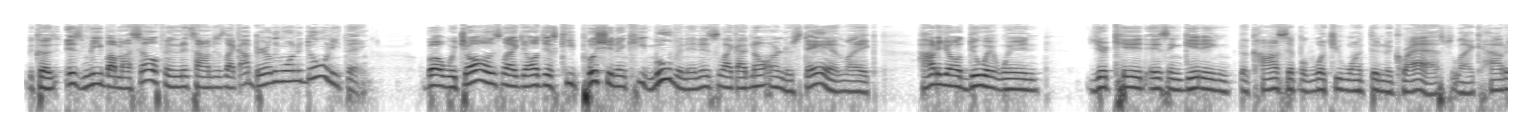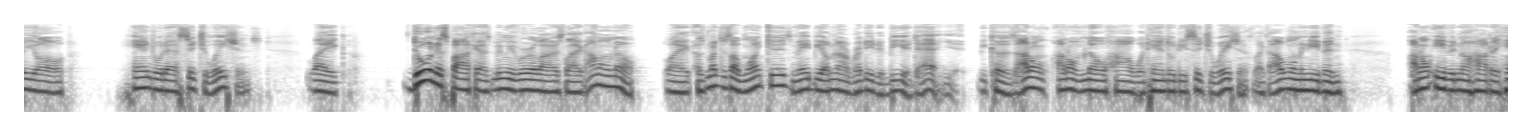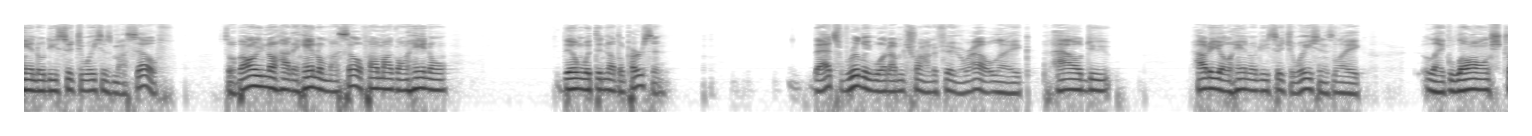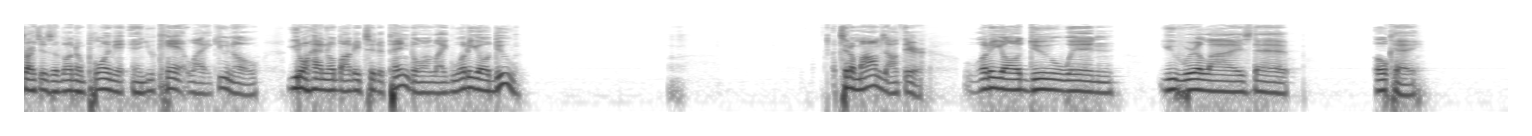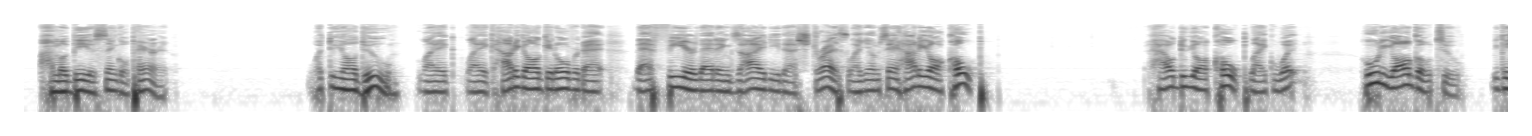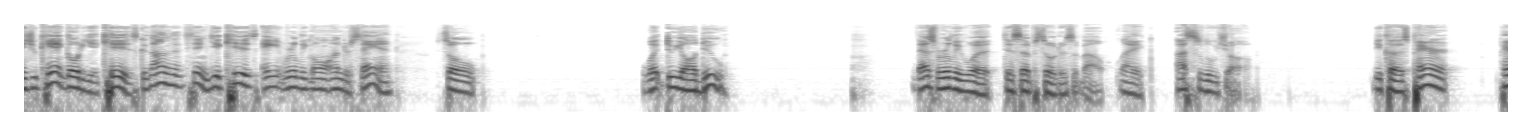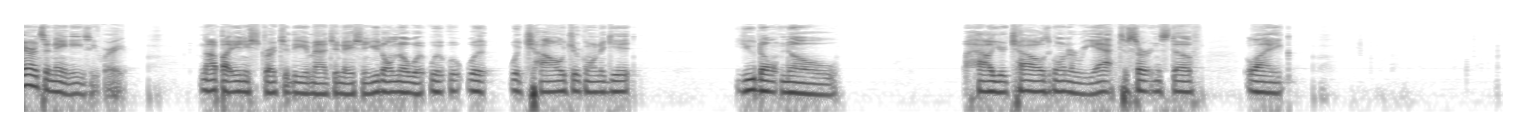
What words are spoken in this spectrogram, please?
Because it's me by myself, and at times it's like I barely want to do anything. But with y'all, it's like y'all just keep pushing and keep moving, and it's like I don't understand. Like, how do y'all do it when your kid isn't getting the concept of what you want them to grasp? Like, how do y'all handle that situations? Like, doing this podcast made me realize, like, I don't know. Like, as much as I want kids, maybe I'm not ready to be a dad yet because I don't, I don't know how I would handle these situations. Like, I won't even, I don't even know how to handle these situations myself. So if I don't even know how to handle myself, how am I going to handle them with another person? That's really what I'm trying to figure out. Like, how do, how do y'all handle these situations? Like, like long stretches of unemployment and you can't like, you know, you don't have nobody to depend on. Like, what do y'all do? To the moms out there, what do y'all do when you realize that, okay, I'm gonna be a single parent? What do y'all do? Like, like, how do y'all get over that that fear, that anxiety, that stress? Like, you know what I'm saying, how do y'all cope? How do y'all cope? Like, what? Who do y'all go to? Because you can't go to your kids. Because the thing, your kids ain't really gonna understand. So, what do y'all do? That's really what this episode is about. Like, I salute y'all because parent parenting ain't easy, right? Not by any stretch of the imagination. You don't know what what what what child you're going to get. You don't know how your child's going to react to certain stuff. Like,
